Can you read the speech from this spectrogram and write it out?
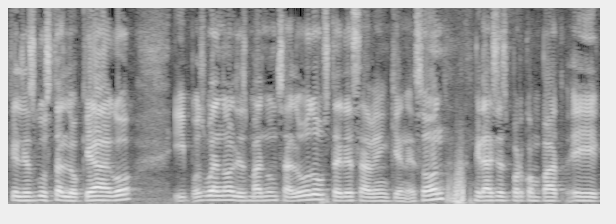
que les gusta lo que hago. Y pues bueno, les mando un saludo, ustedes saben quiénes son. Gracias por compartir, eh,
